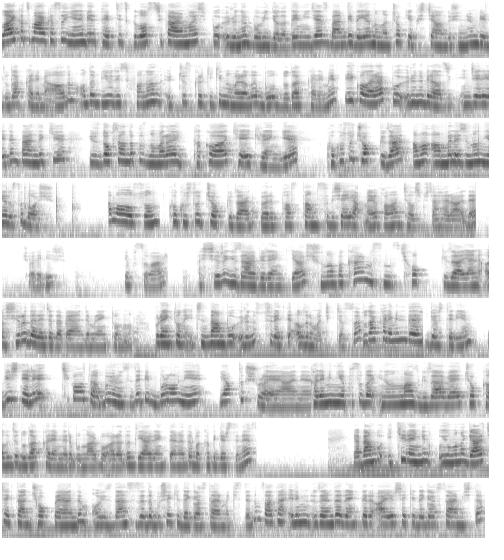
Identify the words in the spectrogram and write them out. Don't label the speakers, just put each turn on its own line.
Lycat markası yeni bir peptit gloss çıkarmış. Bu ürünü bu videoda deneyeceğiz. Ben bir de yanına çok yakışacağını düşündüğüm bir dudak kalemi aldım. O da Beauty Sifa'nın 342 numaralı bu dudak kalemi. İlk olarak bu ürünü birazcık inceleyelim. Bendeki 199 numara kakao cake rengi. Kokusu çok güzel ama ambalajının yarısı boş. Ama olsun. Kokusu çok güzel. Böyle pastamsı bir şey yapmaya falan çalışmışlar herhalde. Şöyle bir yapısı var. Aşırı güzel bir renk ya. Şuna bakar mısınız? Çok güzel. Yani aşırı derecede beğendim renk tonunu. Bu renk tonu için ben bu ürünü sürekli alırım açıkçası. Dudak kalemini de göstereyim. Vişneli çikolata. Bu ürün size bir brownie yaptık şuraya yani. Kalemin yapısı da inanılmaz güzel ve çok kalıcı dudak kalemleri bunlar bu arada. Diğer renklerine de bakabilirsiniz. Ya ben bu iki rengin uyumunu gerçekten çok beğendim. O yüzden size de bu şekilde göstermek istedim. Zaten elimin üzerinde renkleri ayrı şekilde göstermiştim.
